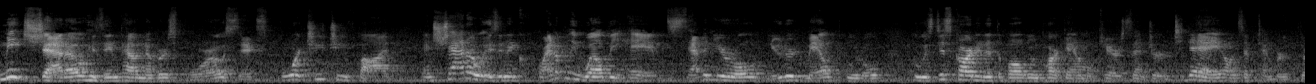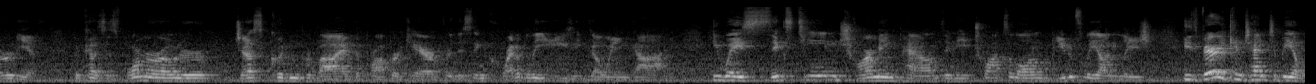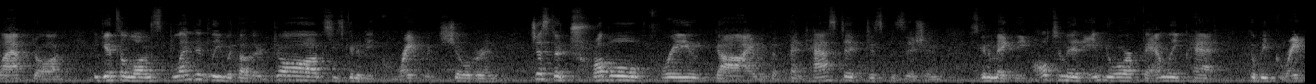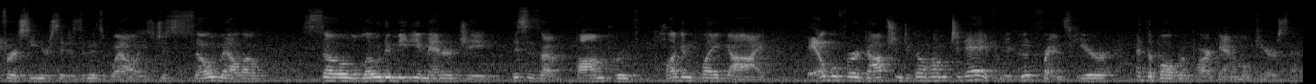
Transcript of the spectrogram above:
Meet Shadow. His impound number is 406 4225. And Shadow is an incredibly well behaved seven year old neutered male poodle who was discarded at the Baldwin Park Animal Care Center today on September 30th because his former owner just couldn't provide the proper care for this incredibly easygoing guy. He weighs 16 charming pounds and he trots along beautifully on leash. He's very content to be a lap dog he gets along splendidly with other dogs. He's going to be great with children. Just a trouble-free guy with a fantastic disposition. He's going to make the ultimate indoor family pet. He'll be great for a senior citizen as well. He's just so mellow, so low to medium energy. This is a bomb-proof, plug-and-play guy available for adoption to go home today from your good friends here at the Baldwin Park Animal Care Center.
